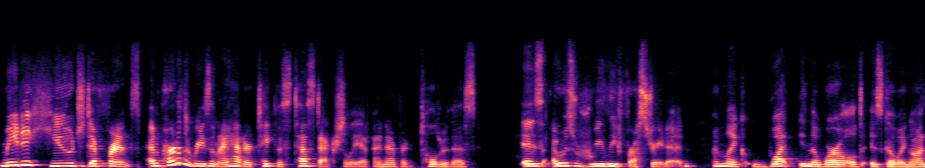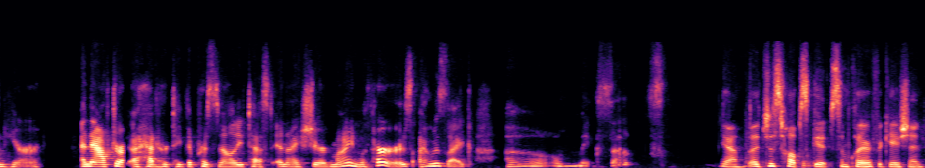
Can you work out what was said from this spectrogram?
Made a huge difference. And part of the reason I had her take this test, actually, I never told her this, is I was really frustrated. I'm like, what in the world is going on here? And after I had her take the personality test and I shared mine with hers, I was like, oh, makes sense. Yeah, that just helps get some clarification.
